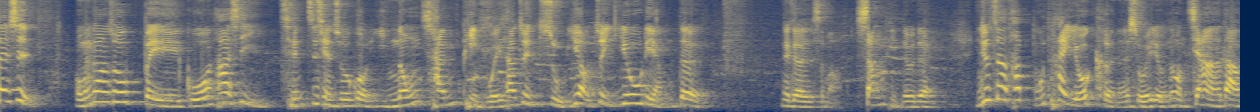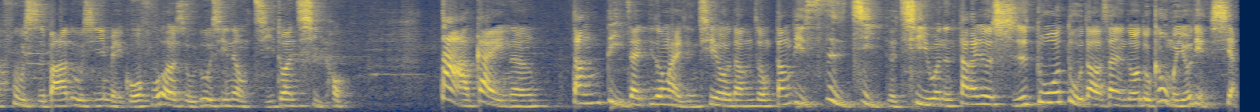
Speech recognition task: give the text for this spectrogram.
但是我们刚刚说北国，它是以前之前说过，以农产品为它最主要、最优良的那个什么商品，对不对？你就知道它不太有可能所谓有那种加拿大负十八度 C、美国负二十五度 C 那种极端气候。大概呢？当地在地中海型气候当中，当地四季的气温呢，大概就是十多度到三十多度，跟我们有点像，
